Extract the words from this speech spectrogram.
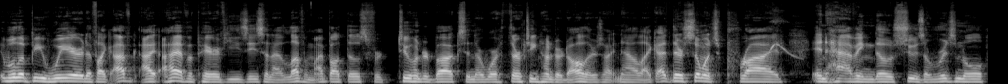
will it be weird if like I've I, I have a pair of Yeezys and I love them. I bought those for two hundred bucks and they're worth thirteen hundred dollars right now. Like I, there's so much pride in having those shoes, original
